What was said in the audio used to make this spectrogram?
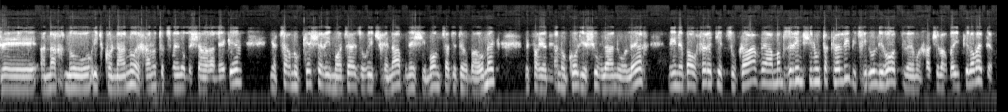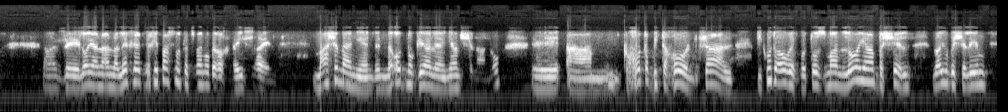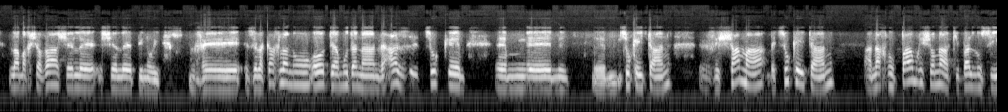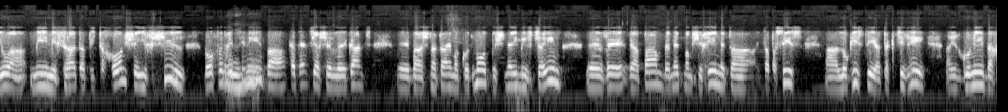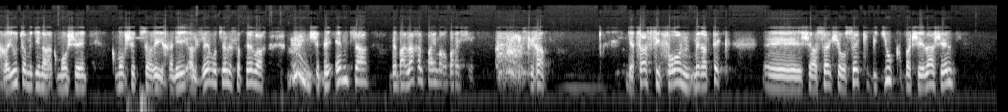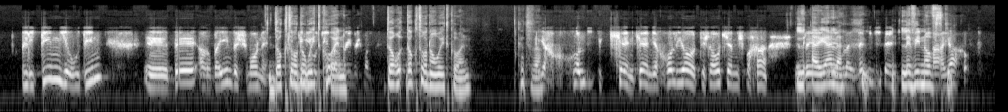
ואנחנו התכוננו, הכנו את עצמנו בשער הנגב, יצרנו קשר עם מועצה אזורית שכנה, בני שמעון, קצת יותר בעומק, וכבר ידענו כל יישוב לאן הוא הולך, והנה באה עופרת יצוקה, והממזרים שינו את הכללים, התחילו לירות למרחק של 40 קילומטר. אז לא היה לאן ללכת, וחיפשנו את עצמנו ברחבי ישראל. מה שמעניין ומאוד נוגע לעניין שלנו, אה, כוחות הביטחון, צה"ל, פיקוד העורף באותו זמן לא היה בשל, לא היו בשלים למחשבה של, של פינוי. וזה לקח לנו עוד עמוד ענן, ואז צוק, אה, אה, צוק איתן, ושמה, בצוק איתן, אנחנו פעם ראשונה קיבלנו סיוע ממשרד הביטחון שהבשיל באופן רציני בקדנציה של גנץ אה, בשנתיים הקודמות, בשני מבצעים, אה, והפעם באמת ממשיכים את הבסיס הלוגיסטי, התקציבי, הארגוני, באחריות המדינה, כמו, ש, כמו שצריך. אני על זה רוצה לספר לך שבאמצע, במהלך 2014, סליחה, יצא ספרון מרתק שעסק, שעוסק בדיוק בשאלה של פליטים יהודים אה, ב-48. דוקטור נורית כהן. דוקטור נורית כהן. כתבה. יכול, כן, כן, יכול להיות, יש לה עוד שם משפחה. היה לה, לוינובסקי.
